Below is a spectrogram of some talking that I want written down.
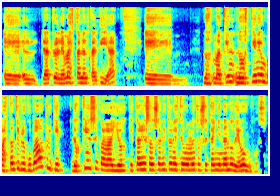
eh, el real problema está en la alcaldía. Eh, nos, nos tienen bastante preocupados porque los 15 caballos que están en Sausalito en este momento se están llenando de hongos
